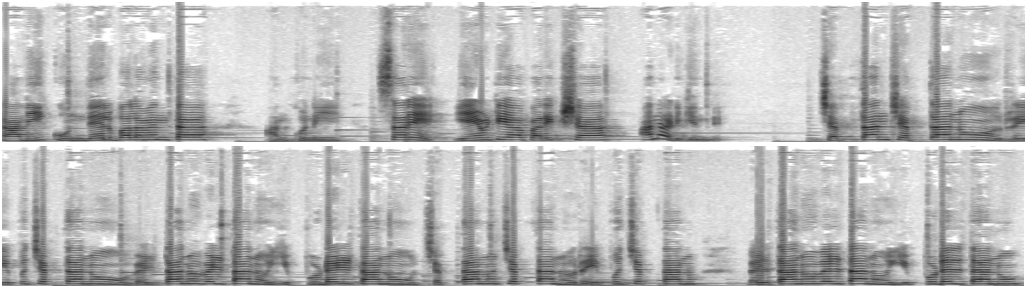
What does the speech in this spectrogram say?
కానీ కుందేలు బలం ఎంత అనుకుని సరే ఏమిటి ఆ పరీక్ష? అని అడిగింది. చెప్తాను చెప్తాను రేపు చెప్తాను వెళ్తాను వెళ్తాను ఇప్పుడు వెళ్తాను చెప్తాను చెప్తాను రేపు చెప్తాను వెళ్తాను వెళ్తాను ఇప్పుడు వెళ్తాను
